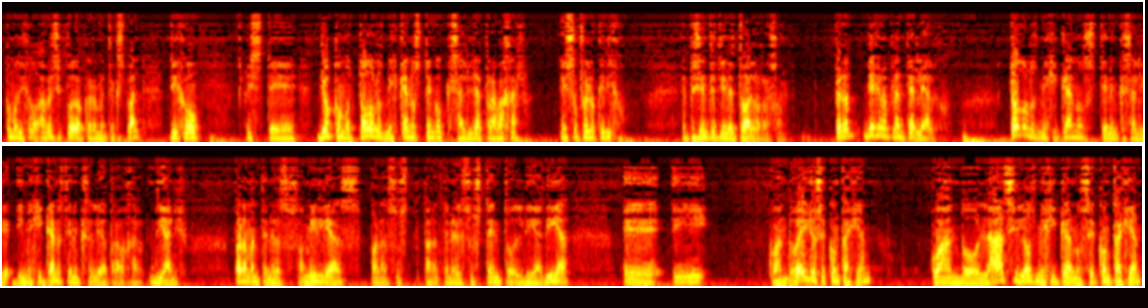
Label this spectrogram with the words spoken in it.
como dijo, a ver si puedo acordarme textual, dijo, este, yo como todos los mexicanos tengo que salir a trabajar. Eso fue lo que dijo. El presidente tiene toda la razón. Pero déjeme plantearle algo todos los mexicanos tienen que salir y mexicanos tienen que salir a trabajar diario para mantener a sus familias, para, para tener el sustento del día a día. Eh, y cuando ellos se contagian, cuando las y los mexicanos se contagian,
